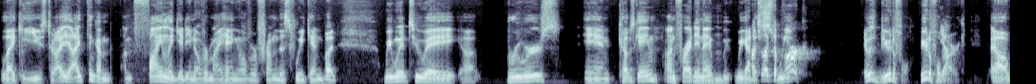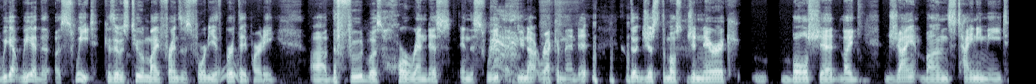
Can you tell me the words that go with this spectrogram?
like he used to. I, I think I'm I'm finally getting over my hangover from this weekend. But we went to a uh, Brewers and Cubs game on Friday night. Mhm. We, we got Much a like the park. It was beautiful, beautiful Yeah. park. Uh, we got we had the, a suite because it was two of my friends' 40th birthday party. Uh, the food was horrendous in the suite. I do not recommend it. The, just the most generic bullshit, like giant buns, tiny meat.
